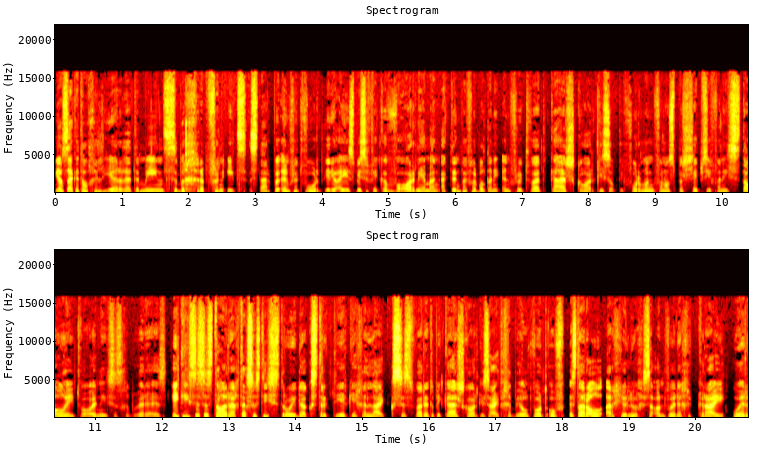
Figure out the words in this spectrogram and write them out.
Ja, ek het al geleer dat 'n mens se begrip van iets sterk beïnvloed word deur jou eie spesifieke waarneming. Ek dink byvoorbeeld aan die invloed wat kerskaartjies op die vorming van ons persepsie van die stal het waarin Jesus gebore is. Het Jesus se stal regtig soos die strooidak struktuurtjie gelyk soos wat dit op die kerskaartjies uitgebeeld word of is daar al argeologiese antwoorde gekry oor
